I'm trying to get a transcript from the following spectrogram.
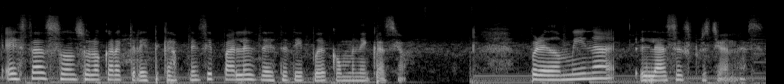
Estas son solo características principales de este tipo de comunicación. Predomina las expresiones.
